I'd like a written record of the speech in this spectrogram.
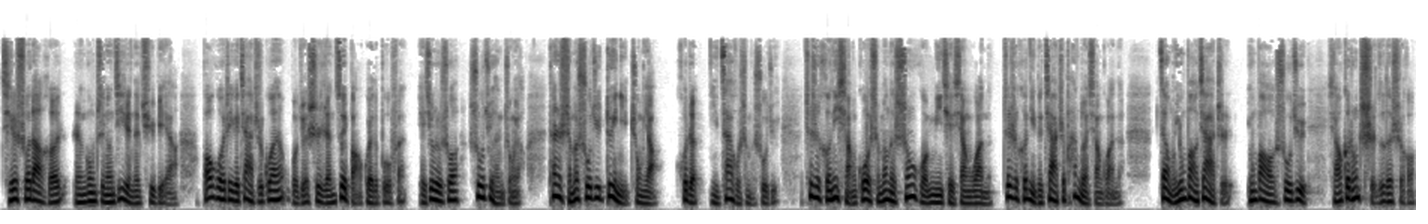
其实说到和人工智能机器人的区别啊，包括这个价值观，我觉得是人最宝贵的部分。也就是说，数据很重要，但是什么数据对你重要，或者你在乎什么数据，这是和你想过什么样的生活密切相关的，这是和你的价值判断相关的。在我们拥抱价值、拥抱数据、想要各种尺子的时候。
